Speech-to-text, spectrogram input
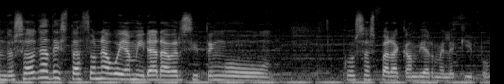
Cuando salga de esta zona voy a mirar a ver si tengo cosas para cambiarme el equipo.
